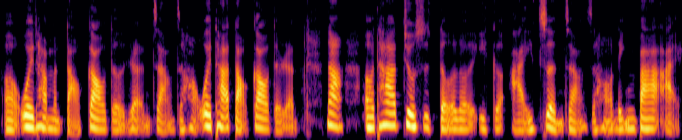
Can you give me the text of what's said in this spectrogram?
呃为他们祷告的人，这样子哈，为他祷告的人。那呃，他就是得了一个癌症，这样子哈，淋巴癌。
